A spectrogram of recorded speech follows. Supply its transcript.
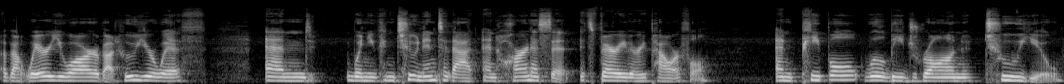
about where you are, about who you're with. And when you can tune into that and harness it, it's very, very powerful. And people will be drawn to you.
